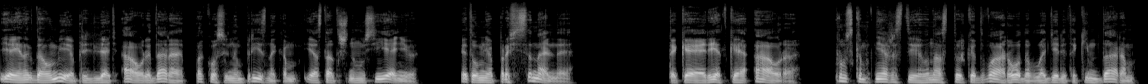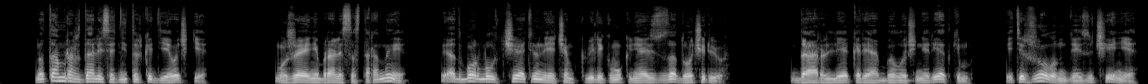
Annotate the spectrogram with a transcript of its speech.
Я иногда умею определять ауры дара по косвенным признакам и остаточному сиянию. Это у меня профессиональное. Такая редкая аура. В прусском княжестве у нас только два рода владели таким даром, но там рождались одни только девочки. Мужей они брали со стороны, и отбор был тщательнее, чем к великому князю за дочерью. Дар лекаря был очень редким и тяжелым для изучения,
